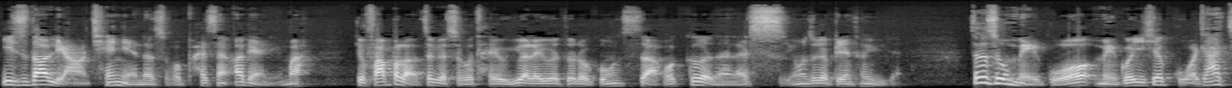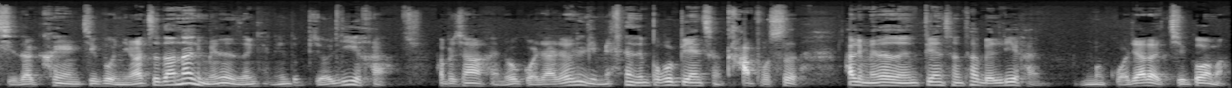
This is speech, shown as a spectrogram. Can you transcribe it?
一直到两千年的时候，Python 二点零嘛就发布了，这个时候才有越来越多的公司啊或个人来使用这个编程语言。这个时候，美国美国一些国家级的科研机构，你要知道那里面的人肯定都比较厉害，它不像很多国家，就是里面的人不会编程，它不是，它里面的人编程特别厉害，我们国家的机构嘛。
